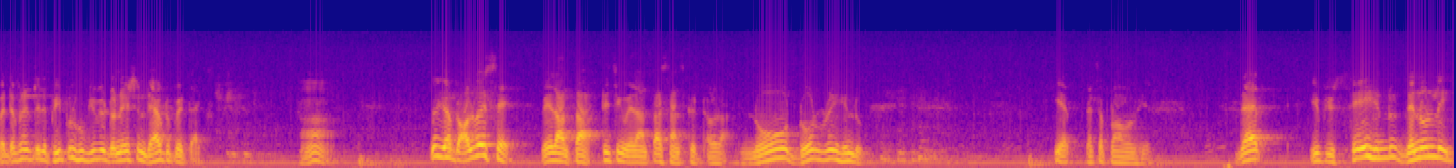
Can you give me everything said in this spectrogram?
but definitely the people who give you donation, they have to pay tax. Ah. So you have to always say, Vedanta, teaching Vedanta, Sanskrit. No, don't bring Hindu. Here, that's a problem here. That if you say Hindu, then only,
